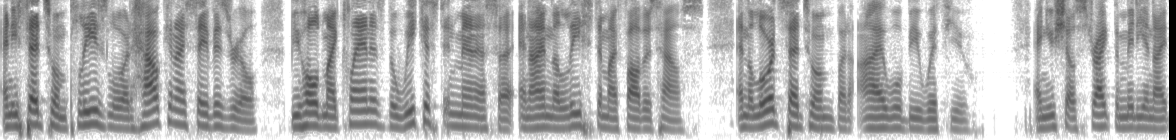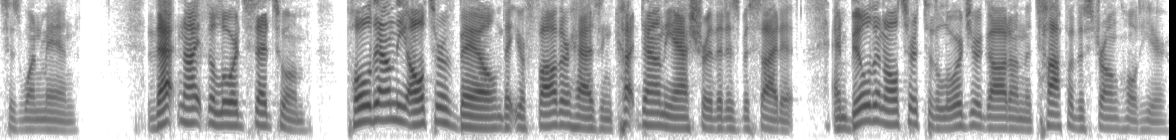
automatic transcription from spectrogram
And he said to him, Please, Lord, how can I save Israel? Behold, my clan is the weakest in Manasseh, and I am the least in my father's house. And the Lord said to him, But I will be with you, and you shall strike the Midianites as one man. That night the Lord said to him, Pull down the altar of Baal that your father has and cut down the Asherah that is beside it, and build an altar to the Lord your God on the top of the stronghold here.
